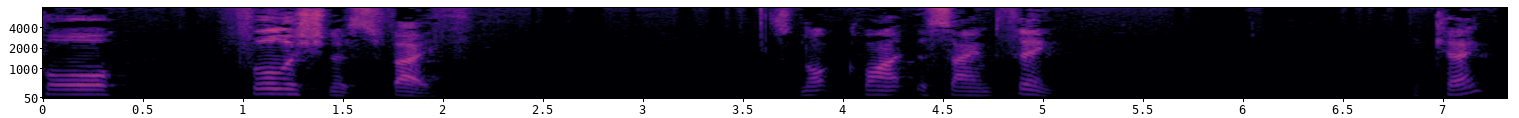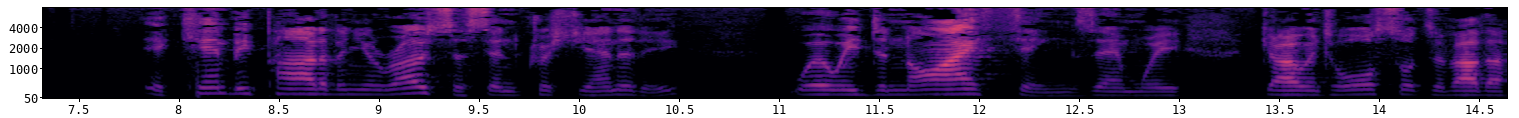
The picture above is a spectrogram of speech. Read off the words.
call foolishness faith. It's not quite the same thing. Okay? It can be part of a neurosis in Christianity where we deny things and we go into all sorts of other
